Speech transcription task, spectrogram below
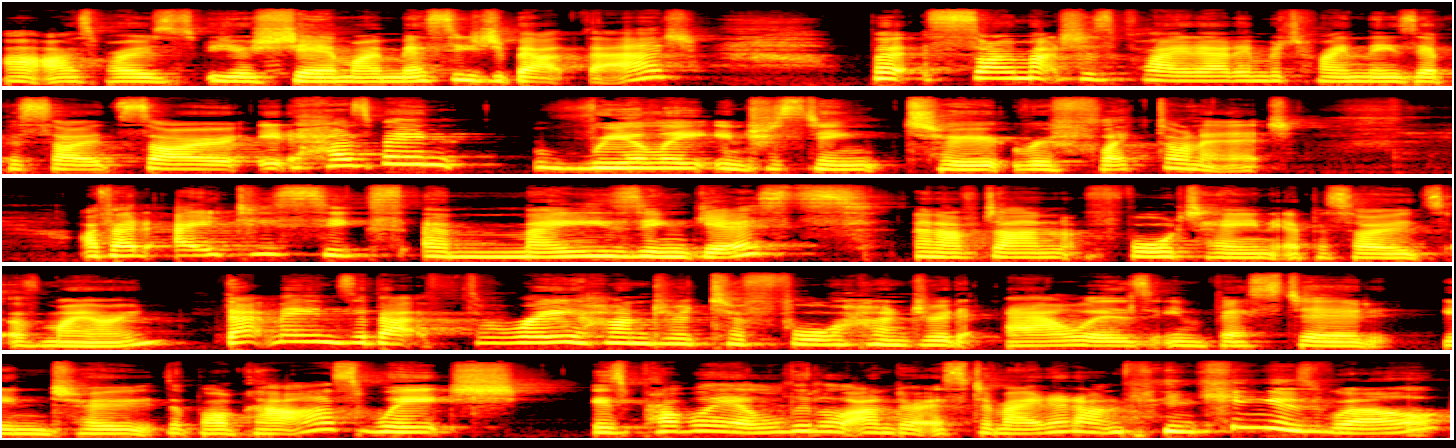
uh, I suppose, you know, share my message about that. But so much has played out in between these episodes. So it has been really interesting to reflect on it. I've had 86 amazing guests and I've done 14 episodes of my own. That means about 300 to 400 hours invested into the podcast, which is probably a little underestimated, I'm thinking as well.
